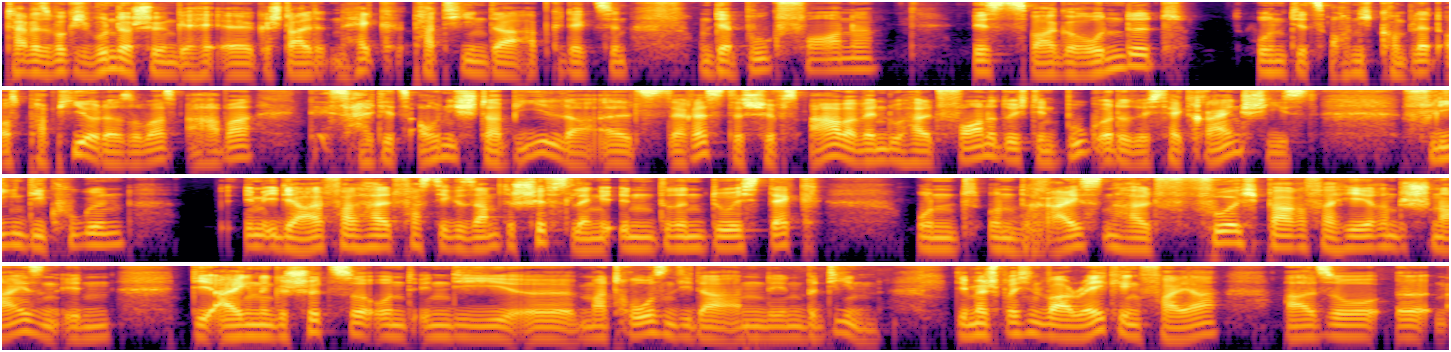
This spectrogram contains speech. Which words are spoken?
teilweise wirklich wunderschön ge äh, gestalteten Heckpartien da abgedeckt sind. Und der Bug vorne ist zwar gerundet und jetzt auch nicht komplett aus Papier oder sowas, aber der ist halt jetzt auch nicht stabiler als der Rest des Schiffs. Aber wenn du halt vorne durch den Bug oder durchs Heck reinschießt, fliegen die Kugeln im Idealfall halt fast die gesamte Schiffslänge innen drin durchs Deck und, und reißen halt furchtbare, verheerende Schneisen in die eigenen Geschütze und in die äh, Matrosen, die da an denen bedienen. Dementsprechend war Raking Fire also äh, ein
